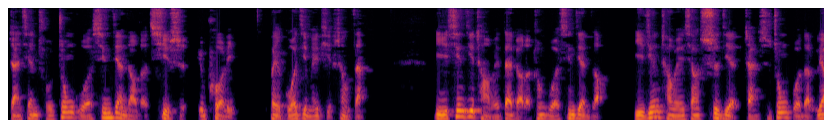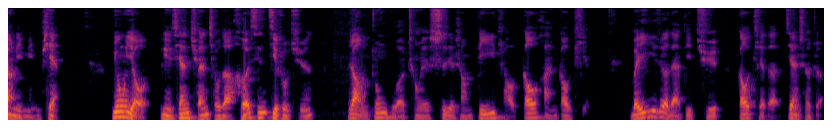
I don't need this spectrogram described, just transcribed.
展现出中国新建造的气势与魄力，被国际媒体盛赞。以新机场为代表的中国新建造，已经成为向世界展示中国的亮丽名片。拥有领先全球的核心技术群，让中国成为世界上第一条高寒高铁。唯一热带地区高铁的建设者，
